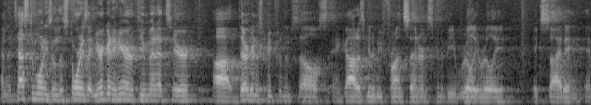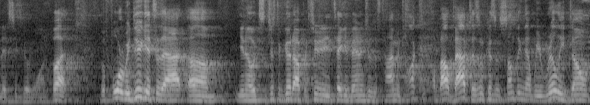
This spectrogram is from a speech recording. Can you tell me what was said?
And the testimonies and the stories that you're going to hear in a few minutes here, uh, they're going to speak for themselves, and God is going to be front and center. It's going to be really, really exciting, and it's a good one. But before we do get to that, um, you know, it's just a good opportunity to take advantage of this time and talk about baptism because it's something that we really don't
